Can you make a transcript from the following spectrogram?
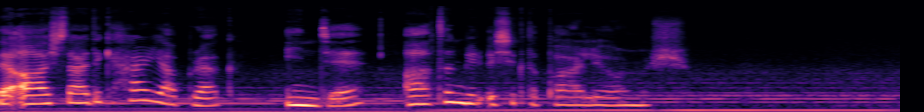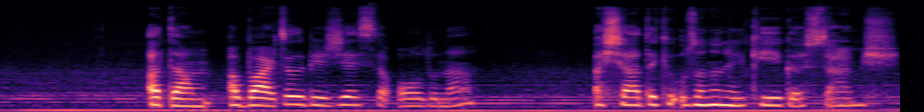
Ve ağaçlardaki her yaprak ince, altın bir ışıkla parlıyormuş. Adam abartılı bir jestle oğluna aşağıdaki uzanan ülkeyi göstermiş.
